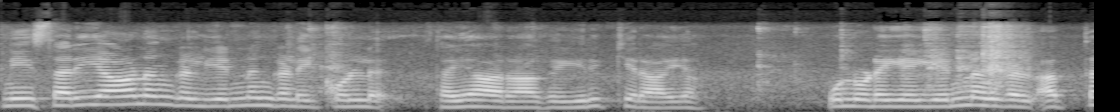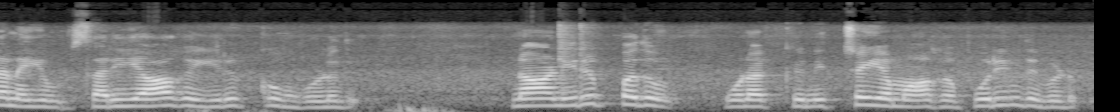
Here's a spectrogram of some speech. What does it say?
நீ சரியானங்கள் எண்ணங்களை கொள்ள தயாராக இருக்கிறாயா? உன்னுடைய எண்ணங்கள் அத்தனையும் சரியாக இருக்கும் பொழுது நான் இருப்பதும் உனக்கு நிச்சயமாக புரிந்துவிடும்.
